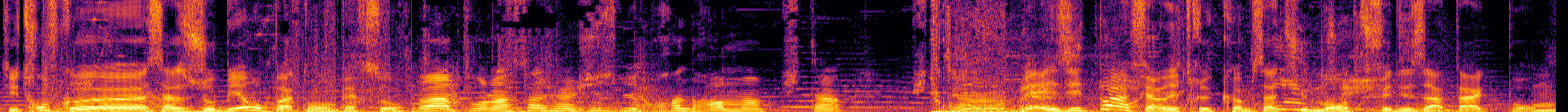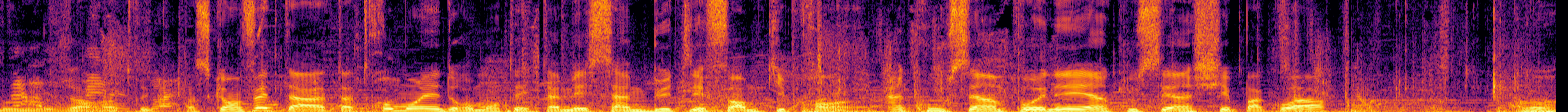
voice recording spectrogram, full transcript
Tu trouves que ça se joue bien ou pas ton perso? Ouais, pour l'instant, je viens juste le prendre en main. Putain. Putain. Mais hésite pas à faire des trucs comme ça, tu montes, tu fais des attaques pour genre un truc. Parce qu'en fait, t'as as trop moyen de remonter. T'as mais ça me bute les formes qu'il prend. hein. Un coup c'est un poney, un coup c'est un je sais pas quoi. Oh,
